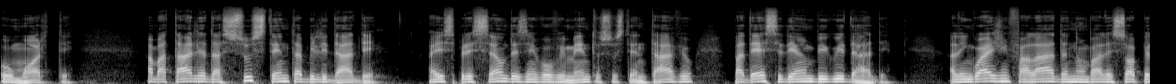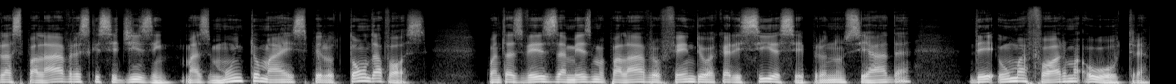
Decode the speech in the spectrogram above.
ou morte. A batalha da sustentabilidade. A expressão desenvolvimento sustentável padece de ambiguidade. A linguagem falada não vale só pelas palavras que se dizem, mas muito mais pelo tom da voz. Quantas vezes a mesma palavra ofende ou acaricia-se pronunciada de uma forma ou outra.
